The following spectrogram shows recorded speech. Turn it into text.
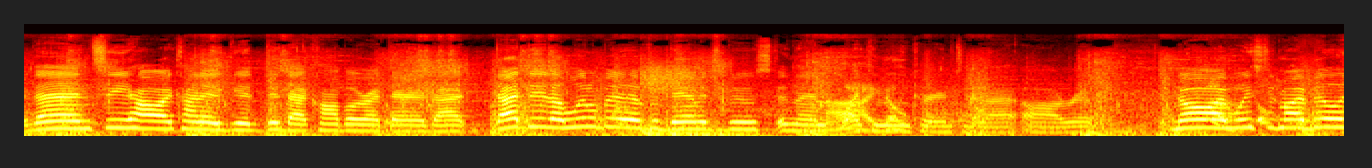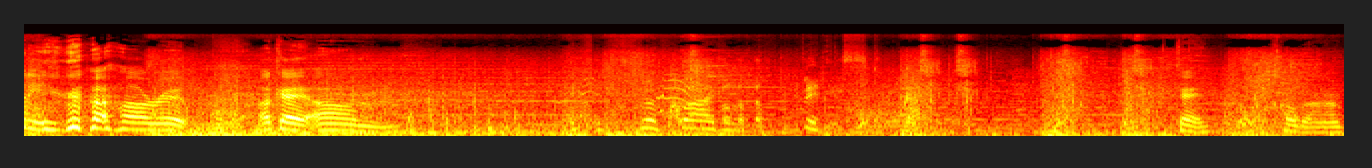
And then see how I kind of did that combo right there that that did a little bit of a damage boost and then I can incur into that aw oh, rip. No I wasted my ability oh rip. Okay, um. Survival of the Okay, hold on. I'm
